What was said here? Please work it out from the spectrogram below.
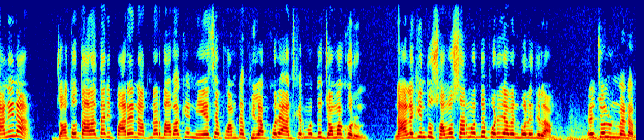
জানি না। যত তাড়াতাড়ি পারেন আপনার বাবাকে নিয়ে এসে ফর্মটা ফিল করে আজকের মধ্যে জমা করুন। নাহলে কিন্তু সমস্যার মধ্যে পড়ে যাবেন বলে দিলাম। এই চলুন ম্যাডাম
